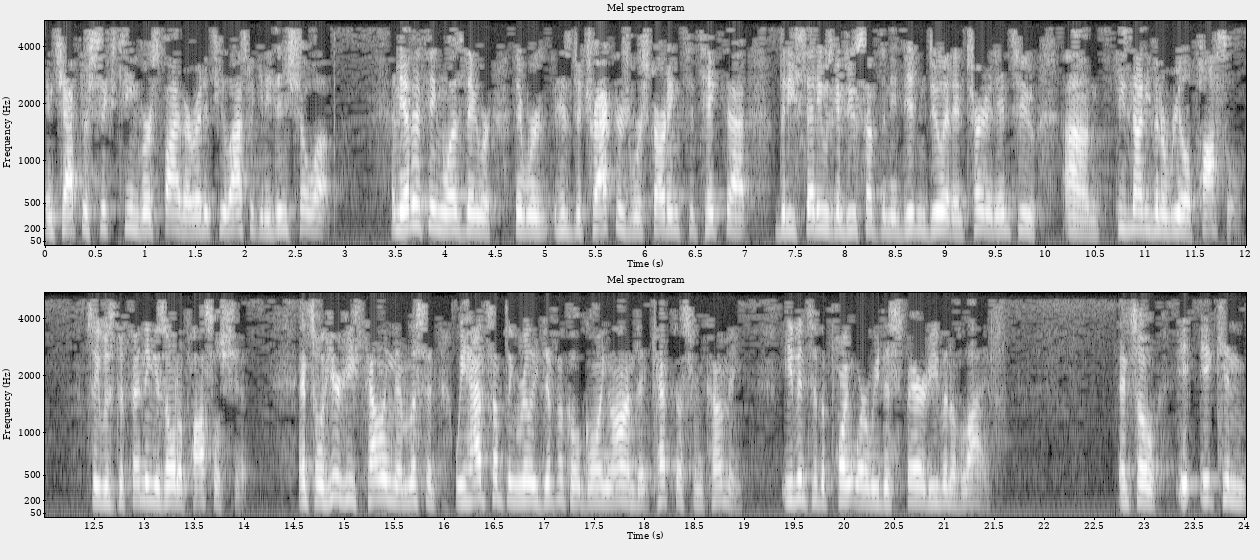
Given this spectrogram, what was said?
in chapter 16, verse 5. I read it to you last week, and he didn't show up. And the other thing was they were, they were, his detractors were starting to take that, that he said he was going to do something, he didn't do it, and turn it into, um, he's not even a real apostle. So he was defending his own apostleship. And so here he's telling them, listen, we had something really difficult going on that kept us from coming, even to the point where we despaired even of life. And so it, it can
